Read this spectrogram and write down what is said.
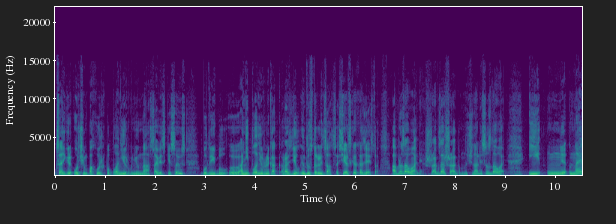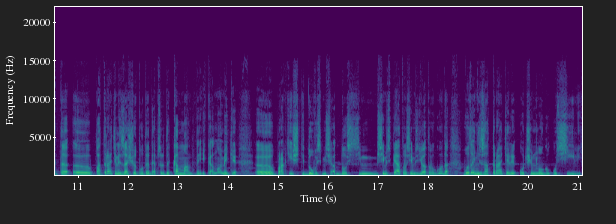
кстати говоря, очень похожих по планированию на Советский Союз, вот у них был, э, они планировали как раздел индустриализация, сельское хозяйство, образование, шаг за шагом начинали создавать. И на это э, потратили за счет вот этой абсолютно командной экономики э, практически до 80, до 75-79 года, вот они затратили очень много усилий.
